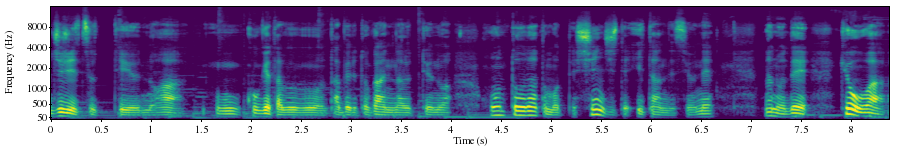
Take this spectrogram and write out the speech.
事実っていうのは焦げた部分を食べるとがんになるっていうのは本当だと思って信じていたんですよね。なので今日は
